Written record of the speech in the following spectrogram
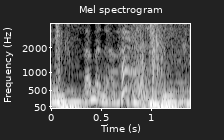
A summoner has reconnected.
